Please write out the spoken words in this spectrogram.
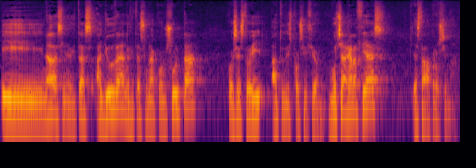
Y nada, si necesitas ayuda, necesitas una consulta, pues estoy a tu disposición. Muchas gracias y hasta la próxima.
